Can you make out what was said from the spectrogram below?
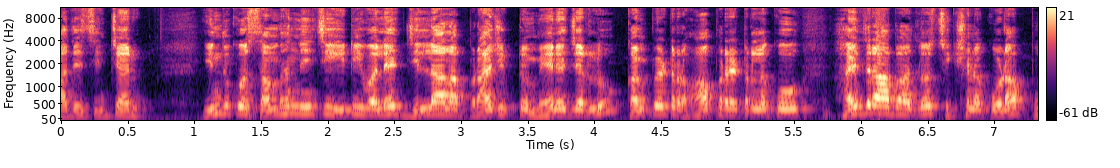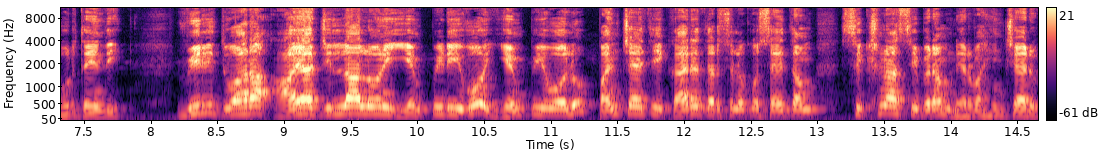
ఆదేశించారు. ఇందుకు సంబంధించి ఇటీవలే జిల్లాల ప్రాజెక్టు మేనేజర్లు కంప్యూటర్ ఆపరేటర్లకు హైదరాబాద్లో శిక్షణ కూడా పూర్తయింది. వీరి ద్వారా ఆయా జిల్లాలోని ఎంపీడీఓ ఎంపీఓలు పంచాయతీ కార్యదర్శులకు సైతం శిక్షణా శిబిరం నిర్వహించారు.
